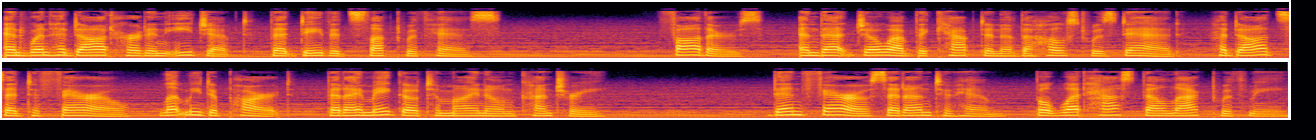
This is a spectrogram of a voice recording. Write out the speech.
And when Hadad heard in Egypt that David slept with his fathers, and that Joab the captain of the host was dead, Hadad said to Pharaoh, Let me depart, that I may go to mine own country. Then Pharaoh said unto him, But what hast thou lacked with me,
